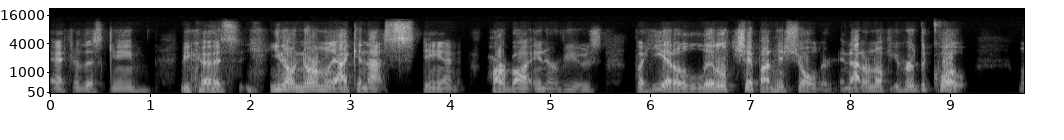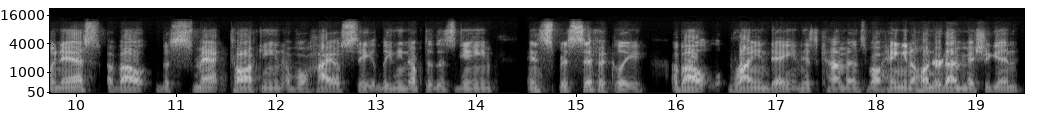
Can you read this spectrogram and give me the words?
after this game? Because you know normally I cannot stand Harbaugh interviews, but he had a little chip on his shoulder, and I don't know if you heard the quote when asked about the smack talking of Ohio State leading up to this game, and specifically about Ryan Day and his comments about hanging 100 on Michigan.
